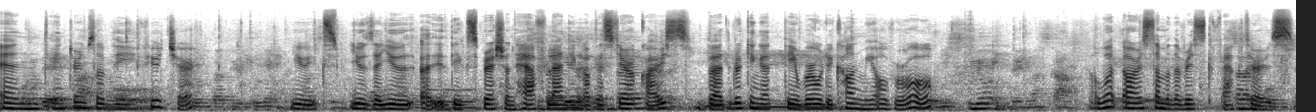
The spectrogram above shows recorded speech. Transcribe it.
And in terms of the future, you use uh, the expression half landing of the staircase, but looking at the world economy overall, what are some of the risk factors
